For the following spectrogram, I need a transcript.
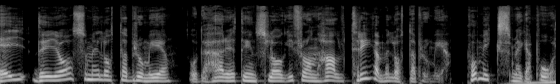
Hej, det är jag som är Lotta Bromé och det här är ett inslag från Halv tre med Lotta Bromé på Mix Megapol.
